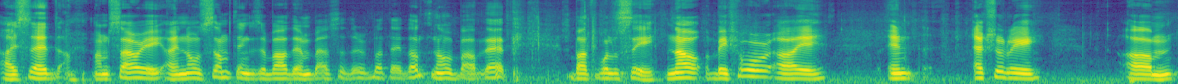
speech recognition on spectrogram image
I said, I'm sorry, I know some things about the ambassador, but I don't know about that but we'll see. Now, before I in actually um,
